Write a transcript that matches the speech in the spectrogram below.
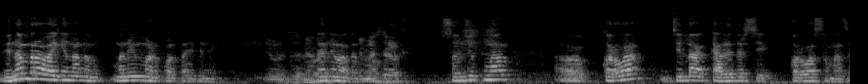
ವಿನಮ್ರವಾಗಿ ನಾನು ಮನವಿ ಮಾಡ್ಕೊಳ್ತಾ ಇದ್ದೀನಿ. ಧನ್ಯವಾದಗಳು. ಸಂಜೀವ್ ಕುಮಾರ್ ಕೊರವ ಜಿಲ್ಲಾ ಕಾರ್ಯದರ್ಶಿ ಕೊರವ ಸಮಾಜ.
